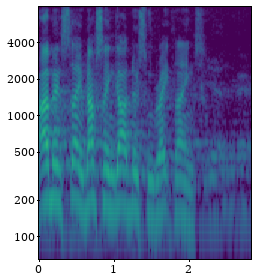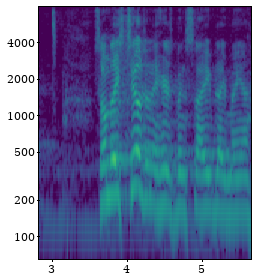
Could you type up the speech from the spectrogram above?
I've been saved. I've seen God do some great things. Some of these children in here has been saved, amen.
